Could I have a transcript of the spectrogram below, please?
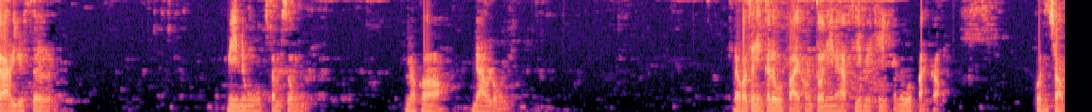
ราก user เมนู Samsung แล้วก็ดาวน์โหลด เราก็จะเห็น color profile ของตัวนี้นะครับ CMYK color profile ของ Photoshop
